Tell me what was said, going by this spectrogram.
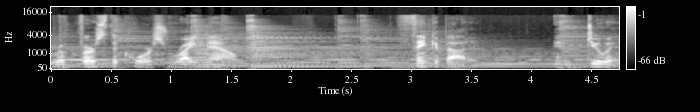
reverse the course right now. Think about it and do it.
